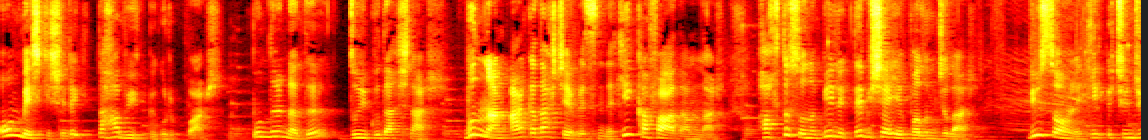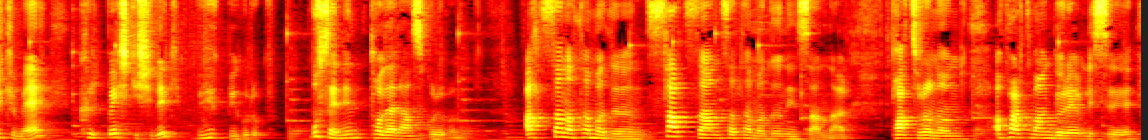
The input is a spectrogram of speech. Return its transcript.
15 kişilik daha büyük bir grup var. Bunların adı duygudaşlar. Bunlar arkadaş çevresindeki kafa adamlar. Hafta sonu birlikte bir şey yapalımcılar. Bir sonraki üçüncü küme 45 kişilik büyük bir grup. Bu senin tolerans grubun. Atsan atamadığın, satsan satamadığın insanlar. Patronun, apartman görevlisi,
